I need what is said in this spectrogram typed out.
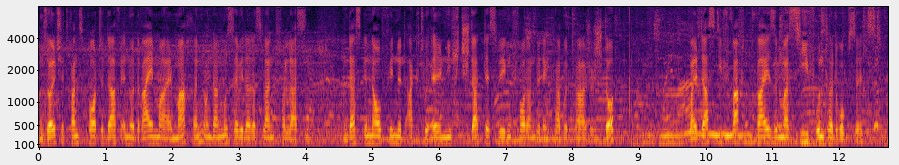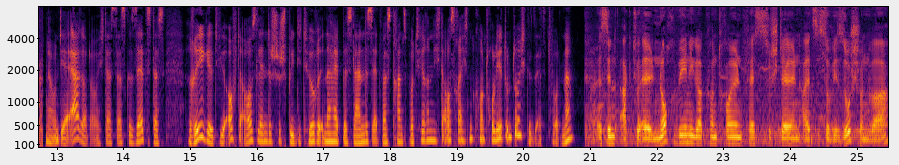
Und solche Transporte darf er nur dreimal machen und dann muss er wieder das Land verlassen. Und das genau findet aktuell nicht statt. Deswegen fordern wir den Kabotage-Stopp weil das die Frachtpreise massiv unter Druck setzt. Ja, und ihr ärgert euch, dass das Gesetz, das regelt, wie oft ausländische Spediteure innerhalb des Landes etwas transportieren, nicht ausreichend kontrolliert und durchgesetzt wird, ne? Es sind aktuell noch weniger Kontrollen festzustellen, als es sowieso schon war.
